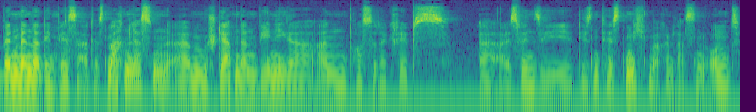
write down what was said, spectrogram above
wenn Männer den PSA-Test machen lassen, ähm, sterben dann weniger an Prostatakrebs, äh, als wenn sie diesen Test nicht machen lassen. Und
